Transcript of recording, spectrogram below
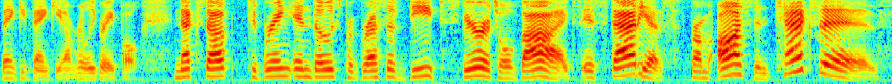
Thank you, thank you. I'm really grateful. Next up, to bring in those progressive, deep, spiritual vibes is Thaddeus from Austin, Texas.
